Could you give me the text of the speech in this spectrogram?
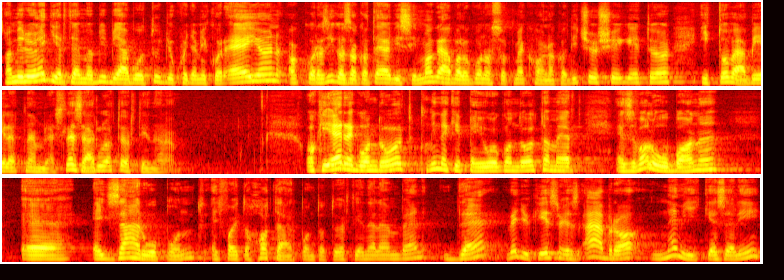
amiről egyértelmű a Bibliából tudjuk, hogy amikor eljön, akkor az igazakat elviszi magával, a gonoszok meghalnak a dicsőségétől, itt tovább élet nem lesz. Lezárul a történelem. Aki erre gondolt, mindenképpen jól gondolta, mert ez valóban e, egy zárópont, egyfajta határpont a történelemben, de vegyük észre, hogy az ábra nem így kezeli,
